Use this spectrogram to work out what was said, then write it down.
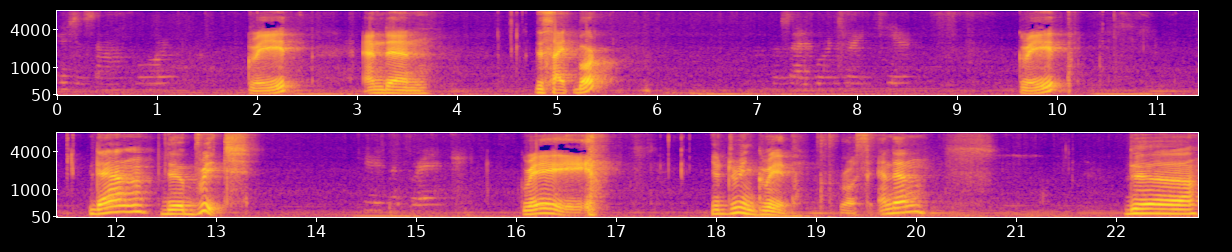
here's the soundboard. Great. And then the sideboard. The sideboard's right here. Great. Then the bridge. Here's the bridge. Great. You're doing great, Rose. And then the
